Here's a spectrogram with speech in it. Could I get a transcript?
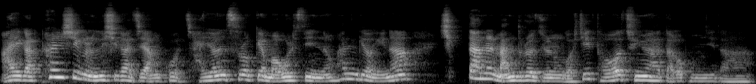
아이가 편식을 의식하지 않고 자연스럽게 먹을 수 있는 환경이나 식단을 만들어주는 것이 더 중요하다고 봅니다.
